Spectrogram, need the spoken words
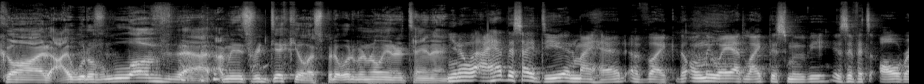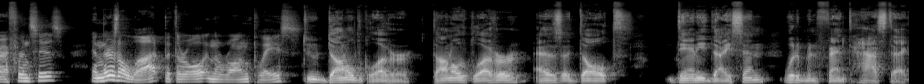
god, I would have loved that. I mean, it's ridiculous, but it would have been really entertaining. You know what? I had this idea in my head of like the only way I'd like this movie is if it's all references. And there's a lot, but they're all in the wrong place. Dude, Donald Glover. Donald Glover as adult Danny Dyson would have been fantastic.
